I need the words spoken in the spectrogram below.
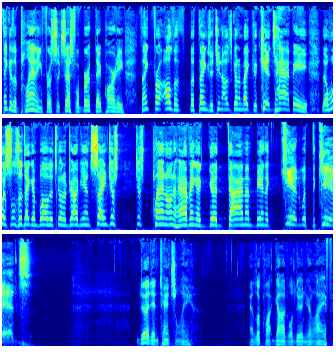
Think of the planning for a successful birthday party. Think for all the, the things that you know is going to make the kids happy, the whistles that they can blow that's going to drive you insane. Just just plan on having a good time and being a kid with the kids. Do it intentionally, and look what God will do in your life.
